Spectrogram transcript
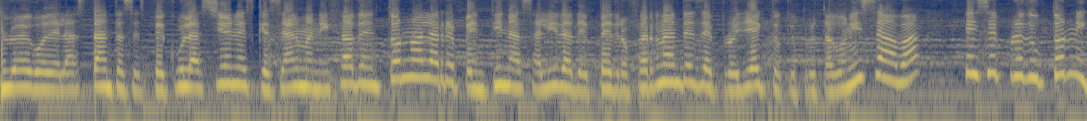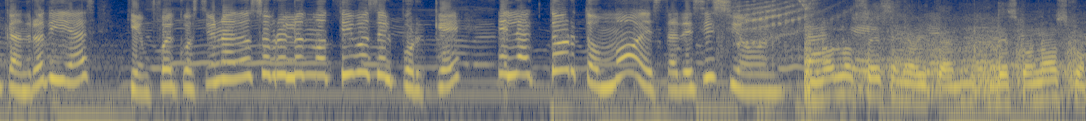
Luego de las tantas especulaciones que se han manejado en torno a la repentina salida de Pedro Fernández del proyecto que protagonizaba, es el productor Nicandro Díaz quien fue cuestionado sobre los motivos del por qué el actor tomó esta decisión. No lo sé, señorita, desconozco.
